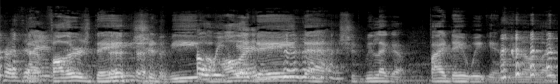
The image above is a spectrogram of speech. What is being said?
president. that Father's Day should be A a, holiday that should be like a five day weekend. You know, like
